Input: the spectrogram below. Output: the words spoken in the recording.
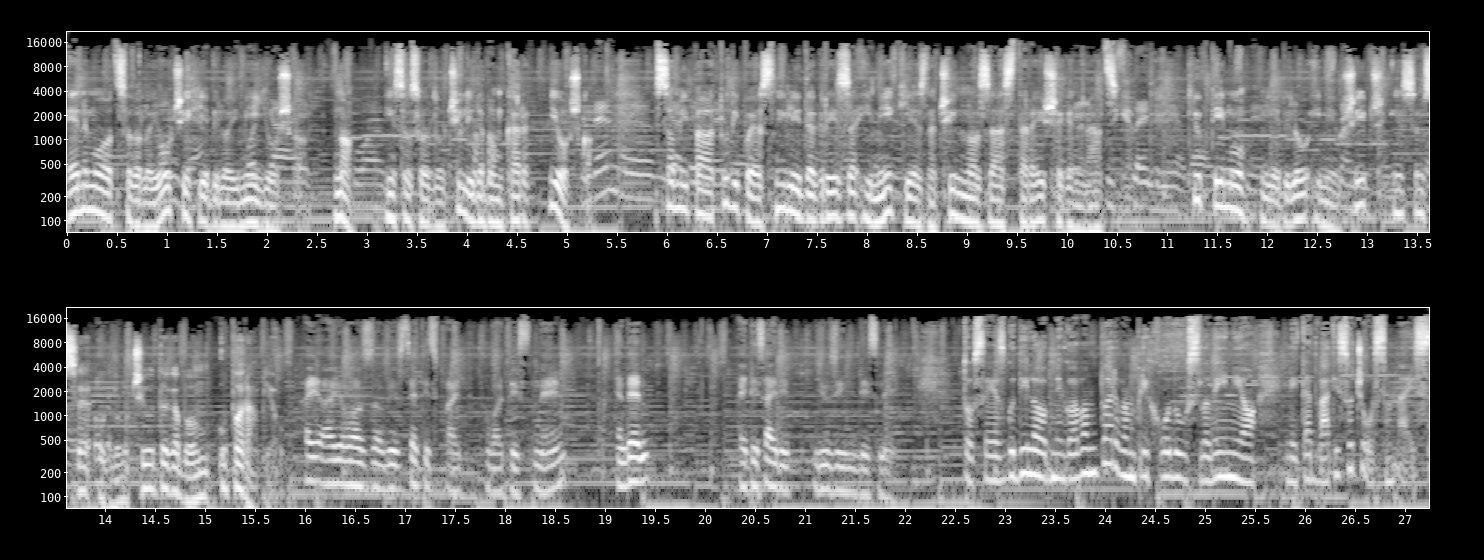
Enemu od sodelujočih je bilo ime Joško. No, in so se odločili, da bom kar Joško. So mi pa tudi pojasnili, da gre za ime, ki je značilno za starejše generacije. Kljub temu mi je bilo ime všeč in sem se odločil, da ga bom uporabljal. I, I was satisfied about this name, and then I decided using this name. To se je zgodilo ob njegovem prvem prihodu v Slovenijo leta 2018.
